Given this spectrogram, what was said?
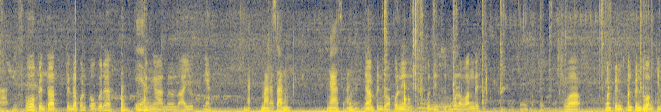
ลาบนี่โอ้เป็นตาเป็นตาคนตกเลยเด้อเอียเป็นงานมันหลายอยู่หมากสังงาสังยามเป็นดอกคนนี่คนนี่ขึ้นบ่ระวังเด้ใส่ผสมเพราะว่ามันเป็นมันเป็นดวงกิน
